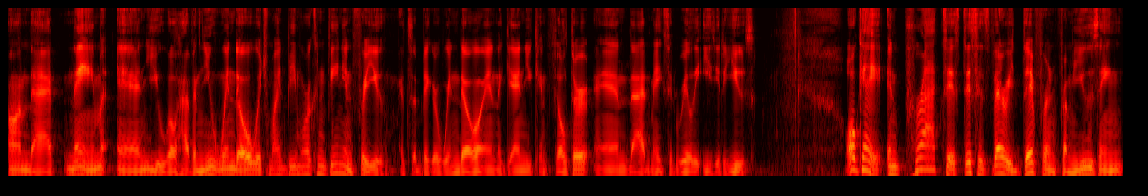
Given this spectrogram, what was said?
on that name and you will have a new window which might be more convenient for you. It's a bigger window and again you can filter and that makes it really easy to use. Okay, in practice this is very different from using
